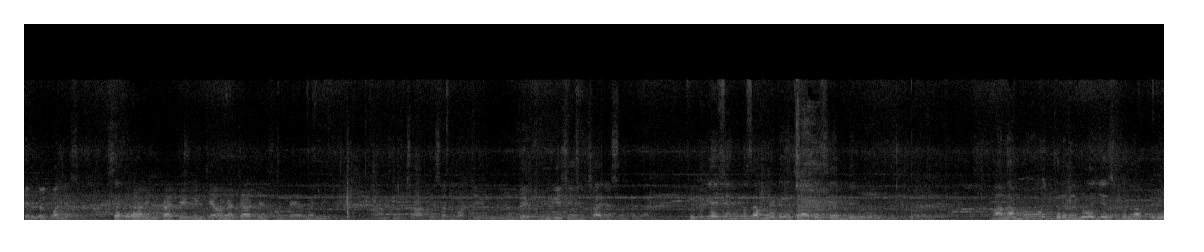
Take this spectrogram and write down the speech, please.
కెమికల్ పనిచేస్తుంది. సరే. దానికి ప్రత్యేకించి ఏమైనా చార్జెస్ ఉంటాయా మళ్ళీ? దాంట్లో చార్జెస్ అటువంటి ఉంటాయి. ఫ్యూమిగేషన్ చార్జెస్ ఉంటాయి దానికి. సపరేట్గా ఛార్జెస్ ఏం లేవు. మనము ఇక్కడ నిల్వ చేసుకున్నప్పుడు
